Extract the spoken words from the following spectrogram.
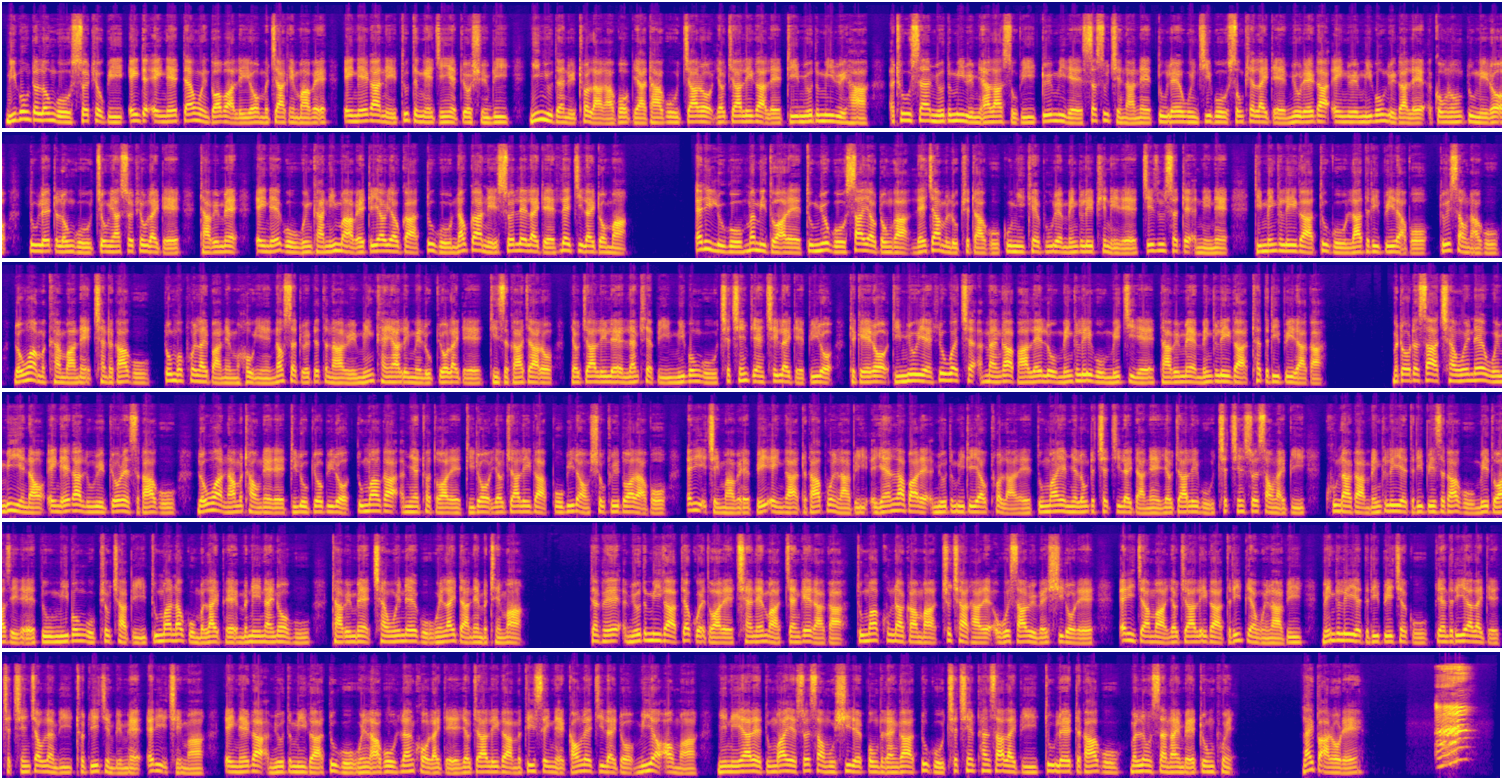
မိဘုံတစ်လုံးကိုဆွဲဖြုတ်ပြီးအိမ်တအိမ်နဲ့တန်းဝင်သွားပါလေရောမကြခင်မှာပဲအိမ်ထဲကနေသူ့တငယ်ချင်းရဲ့ပျော်ရွှင်ပြီးညညူတန်းတွေထွက်လာတာပေါ့ဗျာဒါကိုကြားတော့ယောက်ျားလေးကလည်းဒီမျိုးသမီးတွေဟာအထူးဆန်းမျိုးသမီးတွေများလားဆိုပြီးတွေးမိတယ်ဆက်စုချင်တာနဲ့သူလဲဝင်ကြည့်ဖို့ဆုံးဖြတ်လိုက်တယ်မျိုးတွေကအိမ်တွေမိဘုံတွေကလည်းအကုန်လုံးတူနေတော့သူလဲတစ်လုံးကိုကြုံရဆွဲဖြုတ်လိုက်တယ်ဒါပေမဲ့အိမ်ထဲကိုဝင်ခါနီးမှာပဲတယောက်ယောက်ကသူ့ကိုနောက်ကနေဆွဲလှည့်လိုက်တယ်လှည့်ကြည့်လိုက်တော့မှ အဲ့ဒီလူကိုမှတ်မိသွားတဲ့သူမျိုးကိုစရောက်တုန်းကလဲကြမလို့ဖြစ်တာကိုကူညီခဲ့ဘူးတဲ့မိန်းကလေးဖြစ်နေတဲ့ကျေးဇူးဆက်တဲ့အနေနဲ့ဒီမိန်းကလေးကသူ့ကိုလာသတိပေးတာပေါ့တွေးဆောင်တာကိုလုံးဝမခံပါနဲ့ခြံတကားကိုတိုးမဖွင့်လိုက်ပါနဲ့မဟုတ်ရင်နောက်ဆက်တွဲပြဿနာတွေမင်းခံရလိမ့်မယ်လို့ပြောလိုက်တယ်ဒီစကားကြတော့ယောက်ျားလေးလည်းလမ်းဖြတ်ပြီးမိဘုံကိုချက်ချင်းပြန်ချိတ်လိုက်တယ်ပြီးတော့တကယ်တော့ဒီမျိုးရဲ့လှုပ်ဝက်ချက်အမှန်ကဘာလဲလို့မိန်းကလေးကိုမေးကြည့်တယ်ဒါပေမဲ့မိန်းကလေးကထပ်သတိပေးတာက မတော်တဆခြံဝင်းထဲဝင်မိရင်တော့အိမ်ထဲကလူတွေပြောတဲ့စကားကိုလုံးဝနားမထောင်နဲ့တဲ့ဒီလိုပြောပြီးတော့သူမကအမြန်ထွက်သွားတယ်ဒီတော့ယောက်ျားလေးကပို့ပြီးတော့ရှုပ်ထွေးသွားတာပေါ့အဲ့ဒီအချိန်မှာပဲဘေးအိမ်ကတကားပွင့်လာပြီးအရန်လှပတဲ့အမျိုးသမီးတစ်ယောက်ထွက်လာတယ်သူမရဲ့မျက်လုံးတစ်ချက်ကြည့်လိုက်တာနဲ့ယောက်ျားလေးကိုချက်ချင်းဆွဲဆောင်လိုက်ပြီးခုနကမိန်းကလေးရဲ့တတိပေးစကားကိုမေ့သွားစေတယ်သူမိဘုံကိုဖြုတ်ချပြီးသူမနောက်ကိုမလိုက်ဖဲမနေနိုင်တော့ဘူးဒါပေမဲ့ခြံဝင်းထဲကိုဝင်လိုက်တာနဲ့မထင်မှ တက်ပဲအမျိုးသမီးကပျောက်ကွယ်သွားတဲ့ခြံထဲမှာကြံခဲ့တာကသူမခုနကမှချွတ်ချထားတဲ့အဝတ်စားတွေပဲရှိတော့တယ်အဲ့ဒီကြမှာယောက်ျားလေးကသတိပြန်ဝင်လာပြီးမိန်းကလေးရဲ့သတိပေးချက်ကိုပြန်သတိရလိုက်တဲ့ချက်ချင်းကြောက်လန့်ပြီးထွက်ပြေးခြင်းပေမဲ့အဲ့ဒီအချိန်မှာအိမ်ထဲကအမျိုးသမီးကသူ့ကိုဝင်လာဖို့လှမ်းခေါ်လိုက်တဲ့ယောက်ျားလေးကမသိစိတ်နဲ့ခေါင်းလဲကြည့်လိုက်တော့မိရောက်အောင်မှာမြင်နေရတဲ့သူမရဲ့ဆွဲဆောင်မှုရှိတဲ့ပုံတံကသူ့ကိုချက်ချင်းဖမ်းဆားလိုက်ပြီးသူ့လဲတကားကိုမလွန်ဆန်နိုင်ပဲတွန်းဖွင့်လိုက်ပါတော့တယ်ဟမ်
